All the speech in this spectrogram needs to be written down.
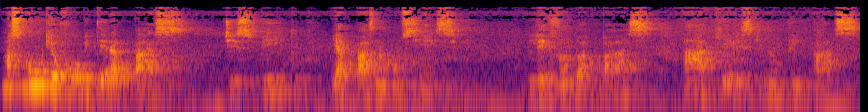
Mas como que eu vou obter a paz de espírito e a paz na consciência? Levando a paz àqueles que não têm paz,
